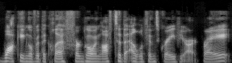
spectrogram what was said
walking over the cliff or going off to the elephant's graveyard, right?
